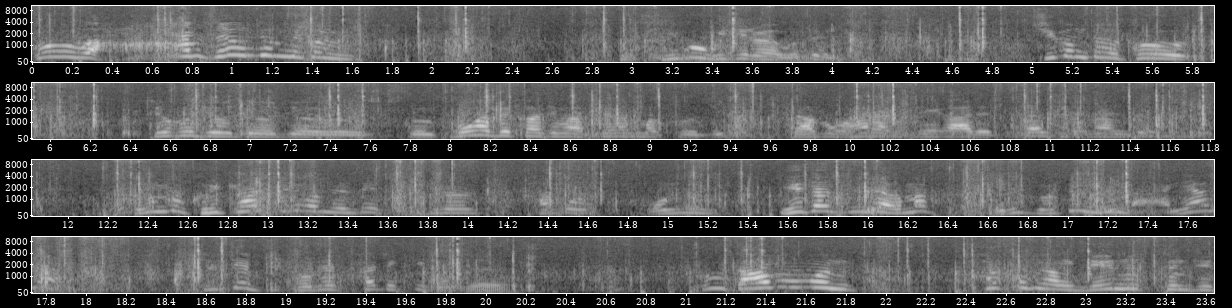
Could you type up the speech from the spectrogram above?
그, 아무 소용도 없는 걸, 이고 그지를 하거든. 지금도 그, 저거, 저, 저, 저, 그, 동화백화점 앞에는 막, 그, 나보고 하라고 내가 아래 딴 소리 하는데, 그런 거 그렇게 할 필요가 없는데, 일을 하고, 돈, 예산 쓴다고 막, 이런 요새 일 많이 하나. 쓸때 돈을 파재 끼고. 네. 그 남으면 할 거면 내놓든지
